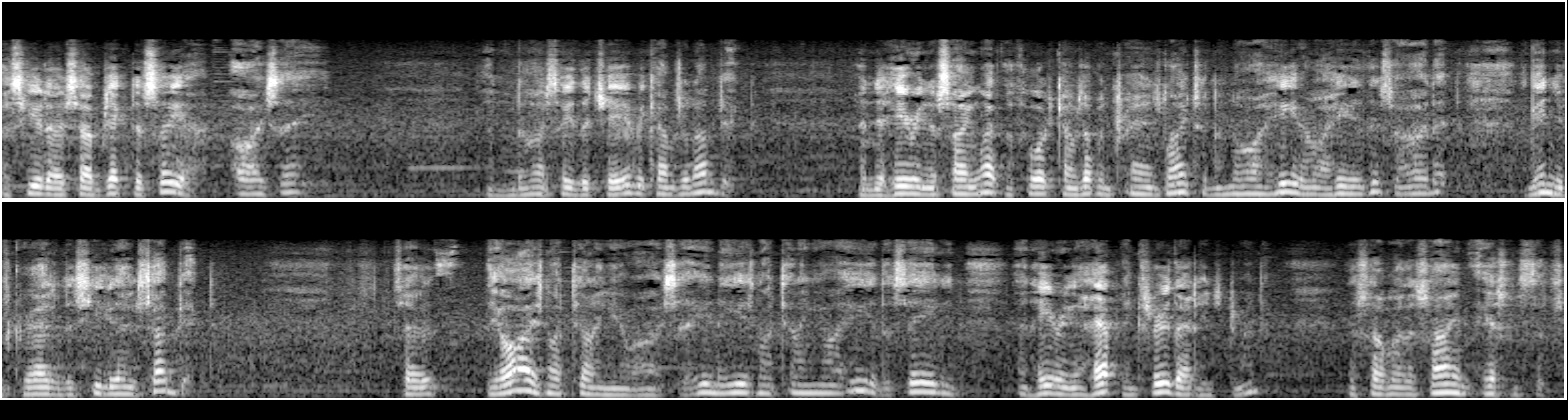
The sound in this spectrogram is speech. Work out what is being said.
a pseudo subject, a seer. I see. And I see the chair becomes an object. And you're hearing the same way. The thought comes up and translates it, and I hear, I hear this, I hear that. Again, you've created a pseudo subject. So the eye is not telling you I see, and the ear is not telling you I hear. The seeing and, hearing are happening through that instrument. And so by the same essence that's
